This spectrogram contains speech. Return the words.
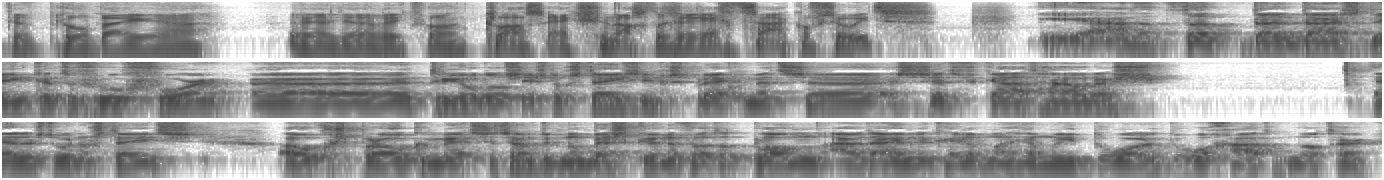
ik bedoel, bij ja, weet ik een class action-achtige rechtszaak of zoiets? Ja, dat, dat, daar is denk ik te vroeg voor. Uh, Triodos is nog steeds in gesprek met zijn certificaathouders. Ja, dus er wordt nog steeds ook gesproken met ze. Het zou natuurlijk nog best kunnen dat het plan uiteindelijk helemaal, helemaal niet door, doorgaat, omdat er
